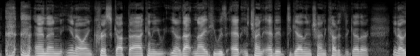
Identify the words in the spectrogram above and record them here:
and then, you know, and Chris got back and he, you know, that night he was, ed- trying to edit it together and trying to cut it together, you know,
